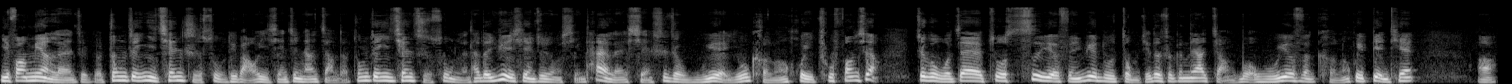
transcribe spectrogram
一方面呢，这个中证一千指数，对吧？我以前经常讲的中证一千指数呢，它的月线这种形态呢，显示着五月有可能会出方向。这个我在做四月份月度总结的时候跟大家讲过，五月份可能会变天，啊，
